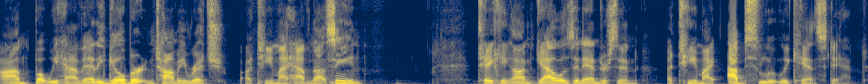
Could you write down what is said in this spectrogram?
Um, but we have Eddie Gilbert and Tommy Rich, a team I have not seen, taking on Gallows and Anderson, a team I absolutely can't stand.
